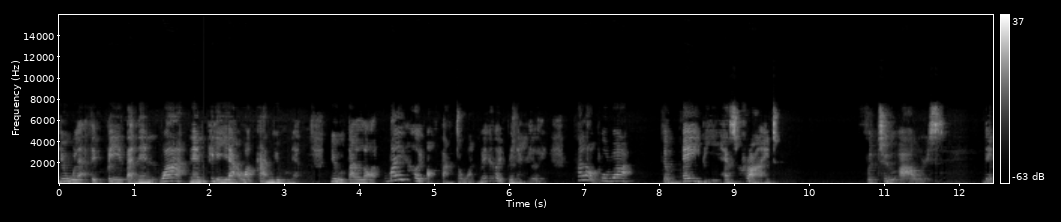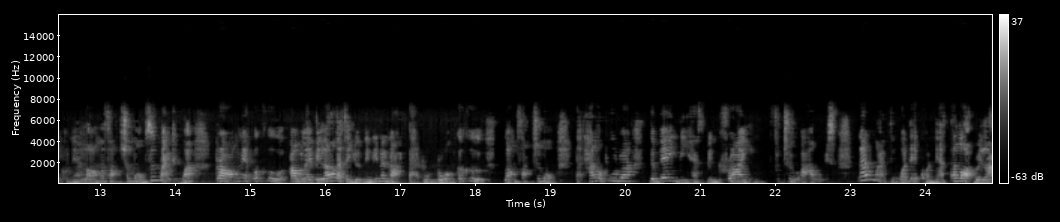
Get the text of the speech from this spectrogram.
อยู่แหละสิปี แต่เน้นว่าเน้นกิริยาว่าการอยู่เนี่ย อยู่ตลอดไม่เคยออกต่างจังหวัดไม่เคยไปไหนเลย ถ้าเราพูดว่า the baby has cried for two hours เด็กคนนี้ร้องมาสองชั่วโมง ซึ่งหมายถึงว่าร้องเนี่ยก็คือเอาอะไรไปเล่ออาจจะหยุดนิดๆหน่อยๆแต่รวมๆก็คือร้องสองชั่วโมง แต่ถ้าเราพูดว่า the baby has been crying for two hours นั่นหมายถึงว่าเด็กคนนี้ตลอดเวลา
